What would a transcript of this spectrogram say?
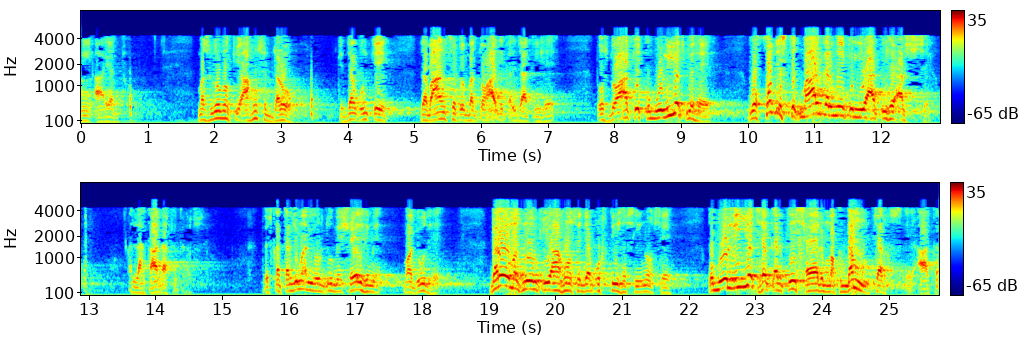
میں آیت۔ مظلوموں کی آہوں سے ڈرو۔ کہ جب ان کی زبان سے کوئی بد دعا نکل جاتی ہے، تو اس دعا کی قبولیت جو ہے، وہ خود استقبال کرنے کے لیے آتی ہے عرش سے، اللہ تعالیٰ کی طرف سے۔ تو اس کا ترجمہ بھی اردو میں شعر ہی میں موجود ہے۔ ڈرو مظلوم کی آہوں سے جب اٹھتی حسینوں سے، قبولیت ہے کرتی خیر مقدم چرخ سے آ کر۔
